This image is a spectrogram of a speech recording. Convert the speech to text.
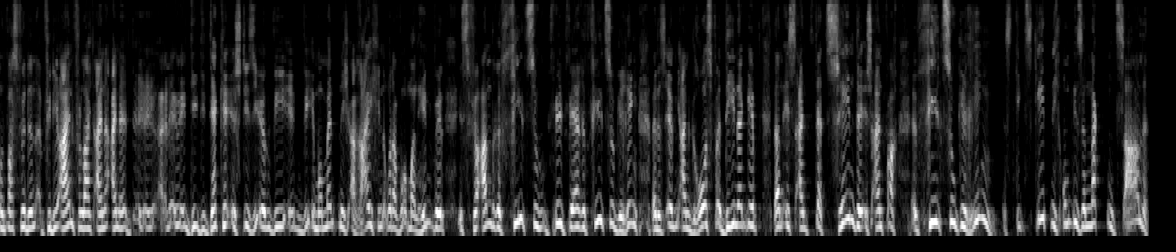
und was für, den, für die einen vielleicht eine, eine, äh, die, die Decke ist, die sie irgendwie, irgendwie im Moment nicht erreichen oder wo man hin will, ist für andere viel zu, wäre viel zu gering. Wenn es irgendeinen Großverdiener gibt, dann ist ein, der Zehnte ist einfach äh, viel zu gering. Es, es geht nicht um diese nackten Zahlen.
